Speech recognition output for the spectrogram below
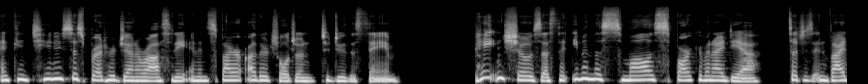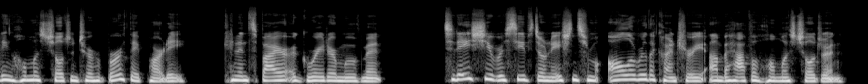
and continues to spread her generosity and inspire other children to do the same. Peyton shows us that even the smallest spark of an idea, such as inviting homeless children to her birthday party, can inspire a greater movement. Today, she receives donations from all over the country on behalf of homeless children.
